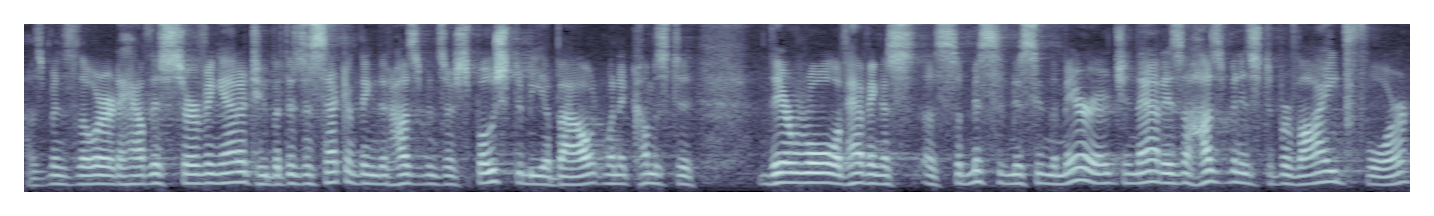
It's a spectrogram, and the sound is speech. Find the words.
Husbands, though, are to have this serving attitude, but there's a second thing that husbands are supposed to be about when it comes to their role of having a, a submissiveness in the marriage, and that is a husband is to provide for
